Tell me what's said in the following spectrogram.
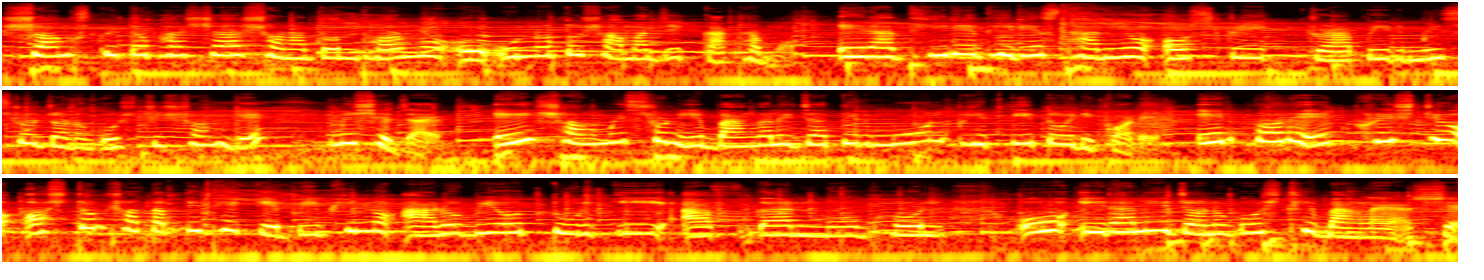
সংস্কৃত ভাষা, সনাতন ধর্ম ও উন্নত সামাজিক কাঠামো। এরা ধীরে ধীরে স্থানীয় অস্ট্রিক, দ্রাবিড়, মিশ্র জনগোষ্ঠীর সঙ্গে মিশে যায়। এই সংমিশ্রণই বাঙালি জাতির মূল ভিত্তি তৈরি করে। এরপরে খ্রিস্টীয় অষ্টম শতাব্দী থেকে বিভিন্ন আরবীয়, তুর্কি, আফগান, মোঘল ও ইরানি জনগোষ্ঠী বাংলায় আসে।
